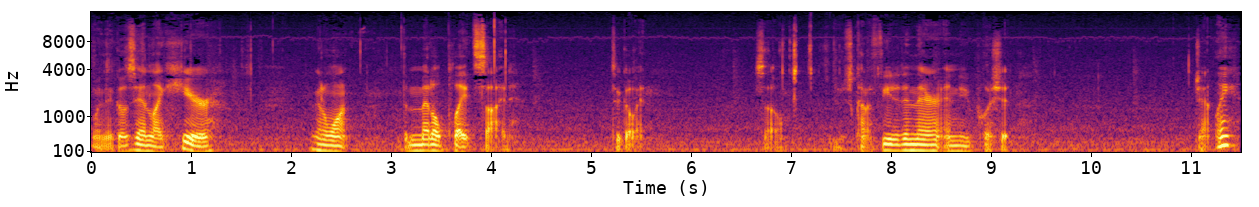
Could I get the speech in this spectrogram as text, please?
when it goes in like here, you're going to want the metal plate side to go in. So you just kind of feed it in there and you push it gently.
